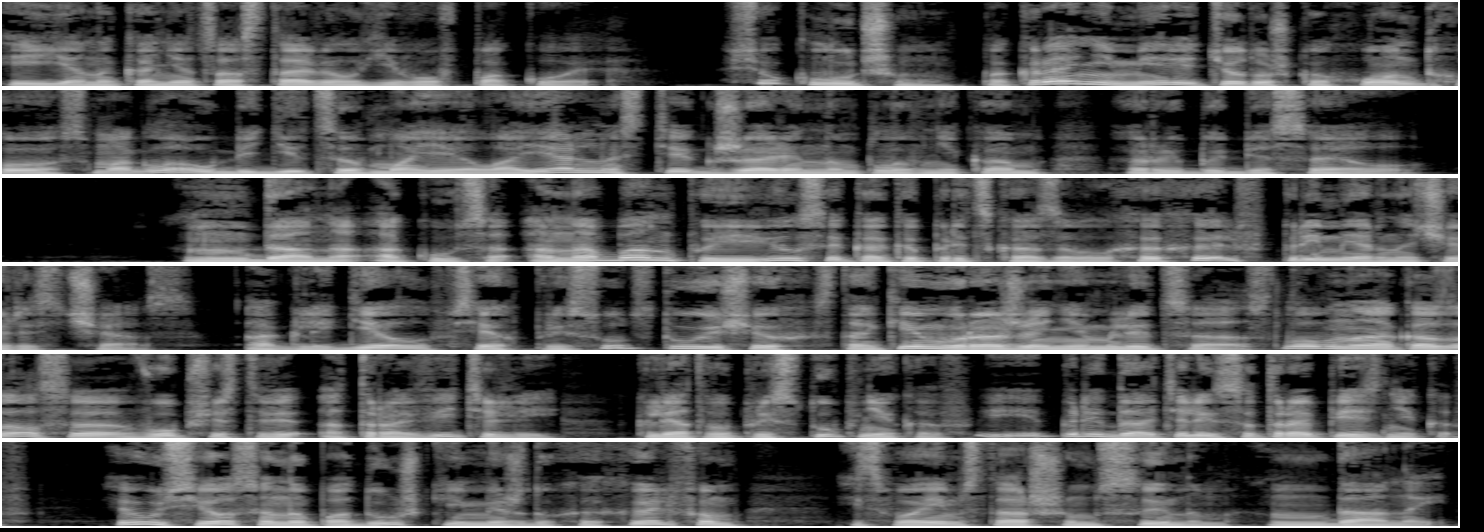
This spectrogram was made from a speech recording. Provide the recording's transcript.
и я, наконец, оставил его в покое. Все к лучшему. По крайней мере, тетушка Хондхо смогла убедиться в моей лояльности к жареным плавникам рыбы Бесео. Дана Акуса Анабан появился, как и предсказывал Хехельф, примерно через час. Оглядел всех присутствующих с таким выражением лица, словно оказался в обществе отравителей, клятвы преступников и предателей-сотрапезников, и уселся на подушке между Хехельфом и своим старшим сыном, Нданой,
